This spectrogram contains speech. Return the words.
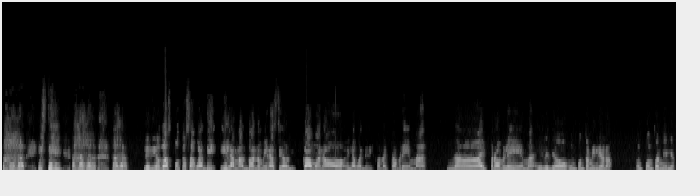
este, le dio dos puntos a Wendy y la mandó a nominación. ¿Cómo no? Y la Wendy dijo, no hay problema, no hay problema. Y le dio un punto a Emilio, ¿no? Un punto a Emilio.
